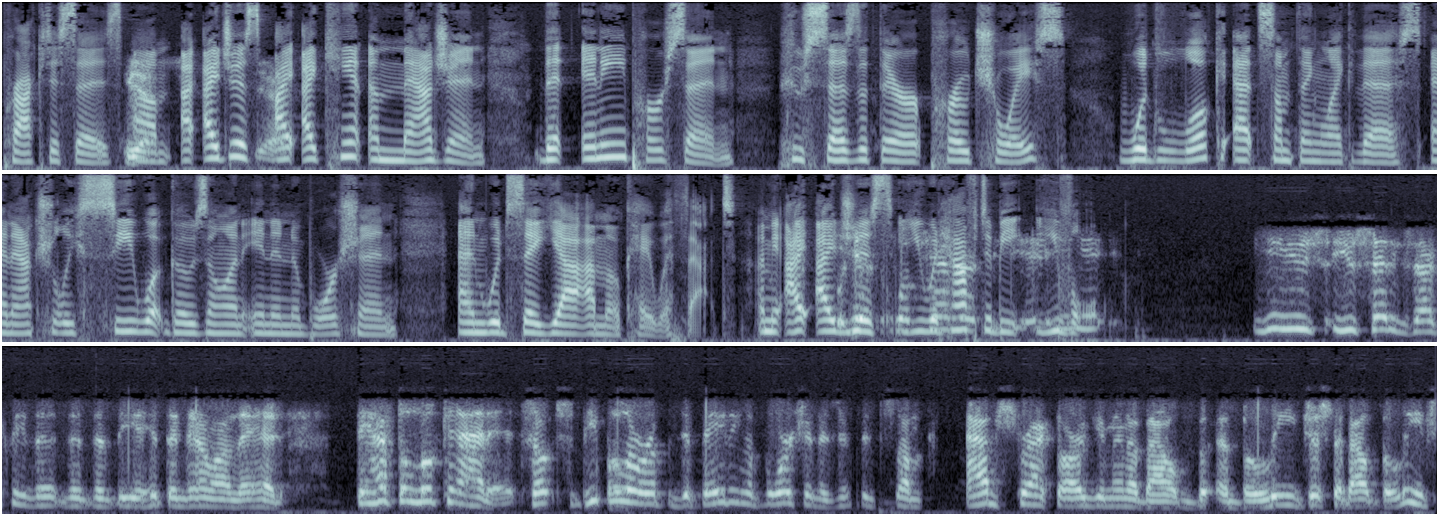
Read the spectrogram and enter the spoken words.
practices. Yes. Um, I, I, just, yes. I, I can't imagine that any person who says that they're pro choice would look at something like this and actually see what goes on in an abortion and would say, yeah, I'm okay with that. I mean, I, I well, just, well, you would have to be evil. You, you said exactly the, the, the, the, you hit the nail on the head. They have to look at it. So, so people are debating abortion as if it's some abstract argument about uh, belief, just about beliefs.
